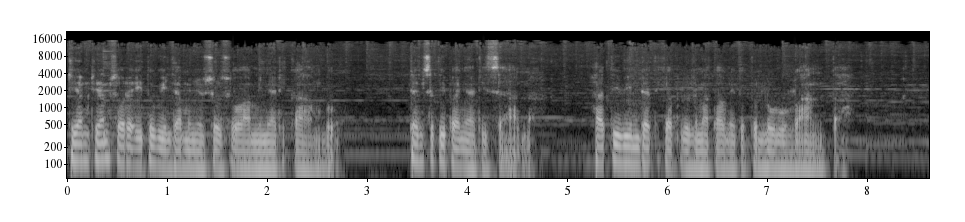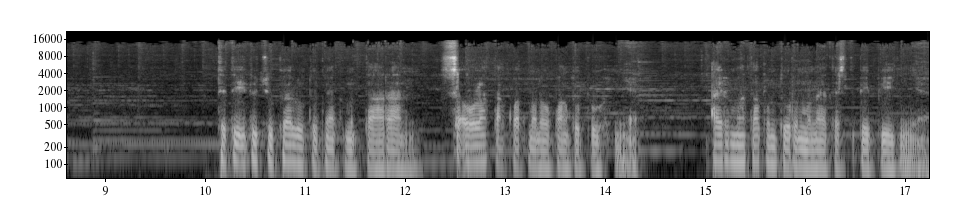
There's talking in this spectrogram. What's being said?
Diam-diam sore itu Winda menyusul suaminya di kampung. Dan setibanya di sana, hati Winda 35 tahun itu pun luluh lantah. Detik itu juga lututnya gemetaran Seolah tak kuat menopang tubuhnya, air mata pun turun menetes di pipinya.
